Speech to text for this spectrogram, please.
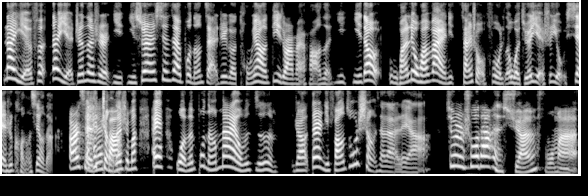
那也分那也真的是你你虽然现在不能在这个同样的地段买房子，你你到五环六环外你攒首付，我觉得也是有现实可能性的，而且还整的什么哎呀我们不能卖，我们怎么怎么着，但是你房租省下来了呀。就是说它很悬浮嘛，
